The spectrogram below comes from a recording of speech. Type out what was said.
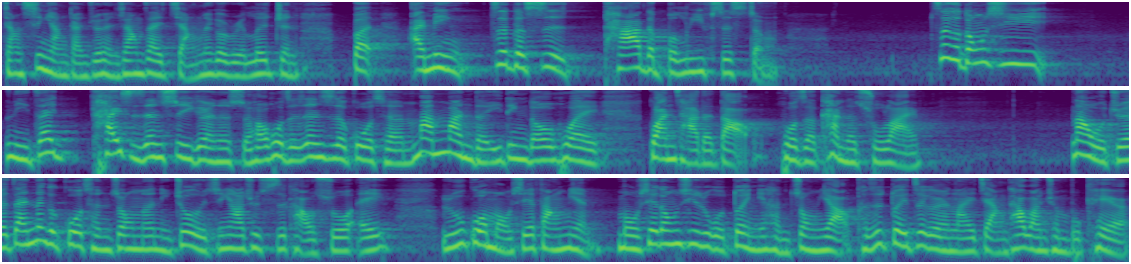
讲信仰感觉很像在讲那个 religion，but I mean 这个是他的 belief system。这个东西你在开始认识一个人的时候，或者认识的过程，慢慢的一定都会观察得到，或者看得出来。那我觉得在那个过程中呢，你就已经要去思考说，诶，如果某些方面、某些东西如果对你很重要，可是对这个人来讲他完全不 care，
